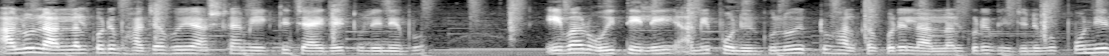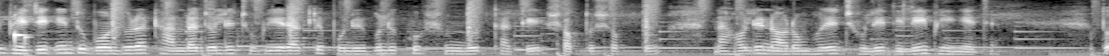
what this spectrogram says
আলু লাল লাল করে ভাজা হয়ে আসলে আমি একটি জায়গায় তুলে নেব। এবার ওই তেলেই আমি পনিরগুলো একটু হালকা করে লাল লাল করে ভেজে নেব। পনির ভেজে কিন্তু বন্ধুরা ঠান্ডা জলে চুবিয়ে রাখলে পনিরগুলো খুব সুন্দর থাকে, শক্ত শক্ত, না হলে নরম হয়ে ঝোলে দিলেই ভেঙে যায়। তো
